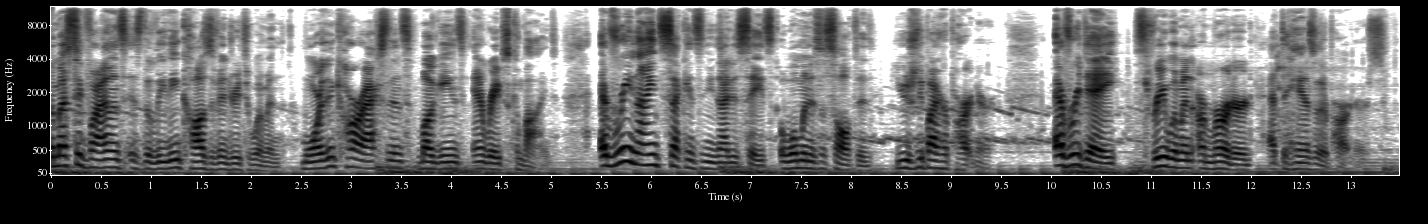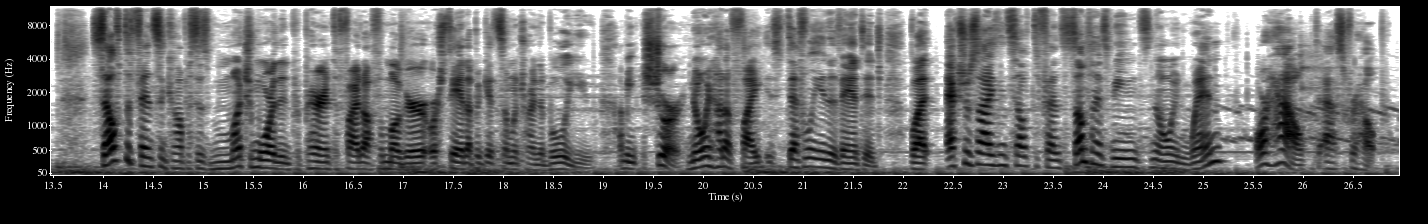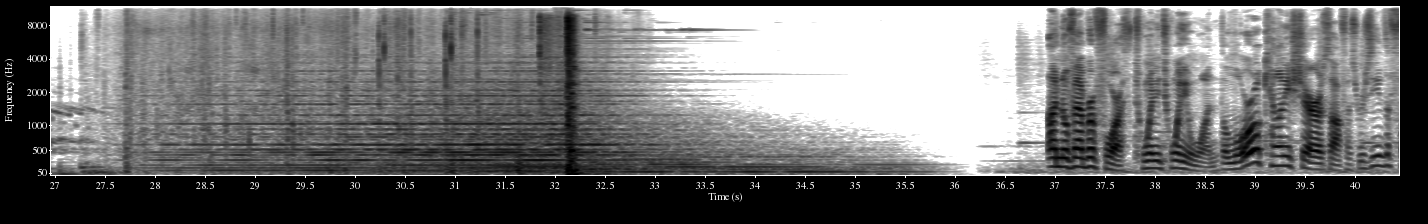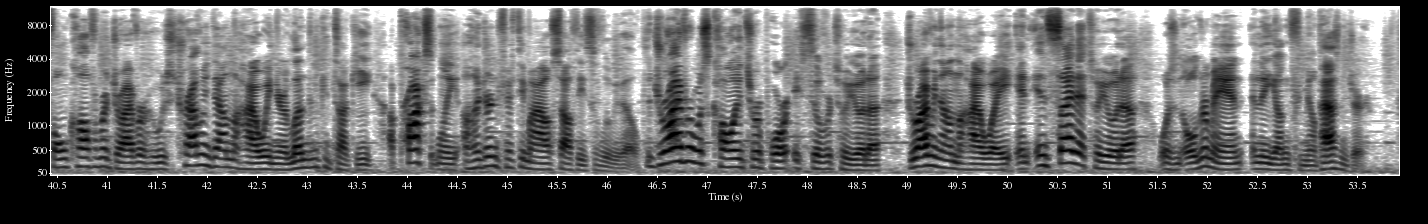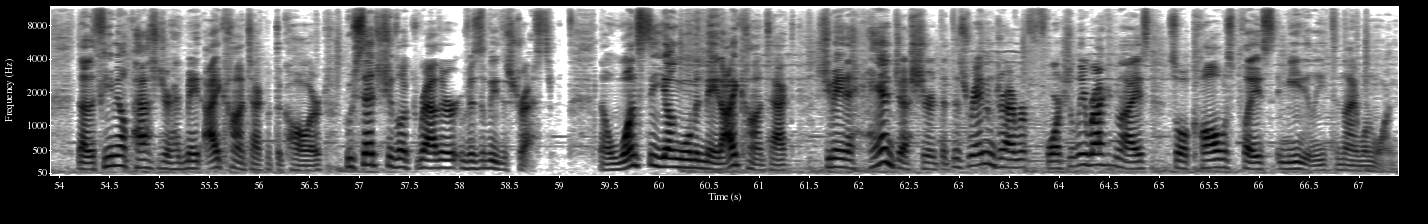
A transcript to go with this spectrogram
Domestic violence is the leading cause of injury to women, more than car accidents, muggings, and rapes combined. Every nine seconds in the United States, a woman is assaulted, usually by her partner. Every day, three women are murdered at the hands of their partners. Self-defense encompasses much more than preparing to fight off a mugger or stand up against someone trying to bully you. I mean, sure, knowing how to fight is definitely an advantage, but exercising self-defense sometimes means knowing when or how to ask for help. On November 4th, 2021, the Laurel County Sheriff's Office received a phone call from a driver who was traveling down the highway near London, Kentucky, approximately 150 miles southeast of Louisville. The driver was calling to report a silver Toyota driving down the highway, and inside that Toyota was an older man and a young female passenger. Now, the female passenger had made eye contact with the caller, who said she looked rather visibly distressed. Now, once the young woman made eye contact, she made a hand gesture that this random driver fortunately recognized, so a call was placed immediately to 911.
